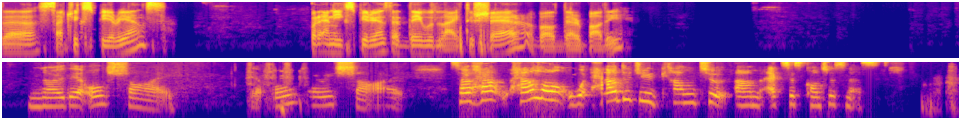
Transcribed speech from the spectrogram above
uh, such experience or any experience that they would like to share about their body? No, they're all shy. They're all very shy. So how how long? What, how did you come to um, access consciousness?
